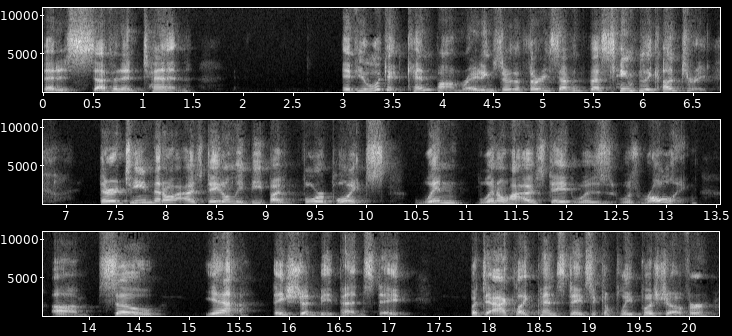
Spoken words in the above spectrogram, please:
that is seven and ten. If you look at KenPom ratings, they're the 37th best team in the country. They're a team that Ohio State only beat by four points when when Ohio State was was rolling. Um, so yeah, they should beat Penn State. But to act like Penn State's a complete pushover,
